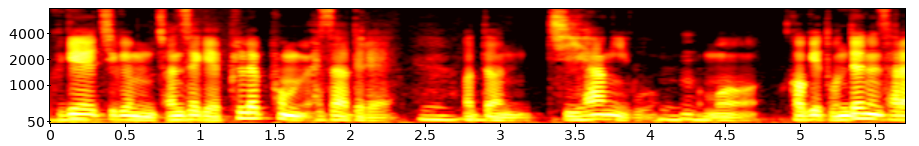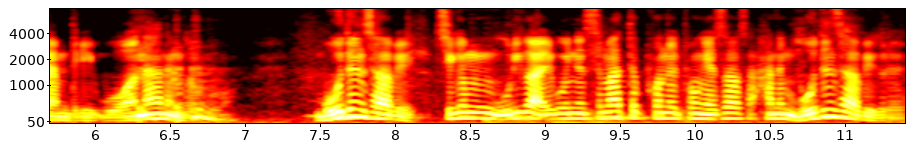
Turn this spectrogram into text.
그게 지금 전 세계 플랫폼 회사들의 음. 어떤 지향이고 음. 뭐 거기에 돈 되는 사람들이 원하는 거고 모든 사업이 지금 우리가 알고 있는 스마트폰을 통해서 하는 모든 사업이 그래요.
